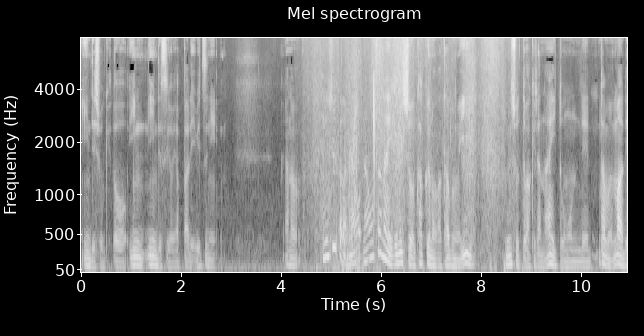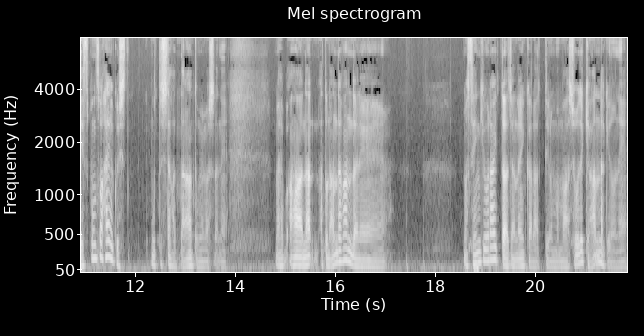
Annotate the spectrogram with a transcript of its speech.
いいんでしょうけどいいんですよやっぱり別に。あの編集者が直さない文章を書くのが多分いい文章ってわけじゃないと思うんで多分まあレスポンスを早くしもっとしたかったなと思いましたね、まあ、やっぱあなあとなんだかんだねまあ、専業ライターじゃないからっていうのもまあ正直あんだけどね。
